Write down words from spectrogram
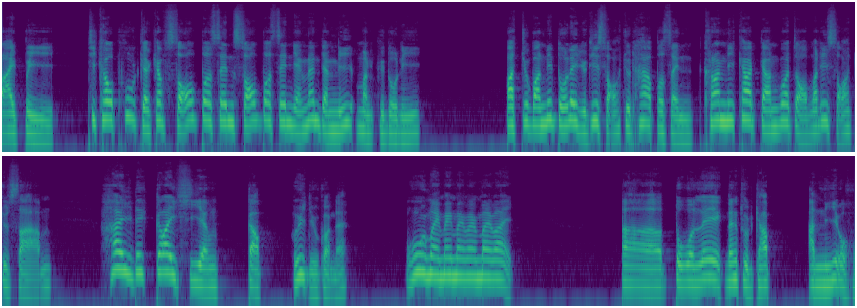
รายปี ที่เขาพูดกันครับ2% 2%อย่างนั้นอย่างนี้มันคือตัวนี้ ปัจจุบันนี้ตัวเลขอยู่ที่2.5%ครั้งนี้คาดการณ์ว่าจะออกมาที่2.3ให้ได้ใกล้เคียงกับเฮ้ยเดี๋ยวก่อนนะโอ้ยไม่ไม่ไม่ไม่ไม่ไม่เอ่อตัวเลขนักทุนครับ อันนี้โอ้โห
